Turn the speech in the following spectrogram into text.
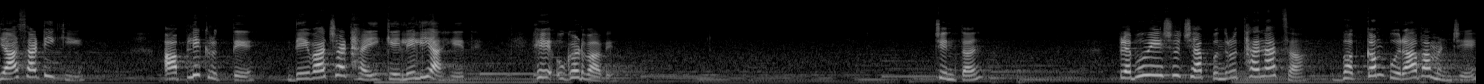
यासाठी की आपली कृत्ये देवाच्या ठाई केलेली आहेत हे उघडवावे. चिंतन. प्रभू येशूच्या पुनरुत्थानाचा भक्कम पुरावा म्हणजे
